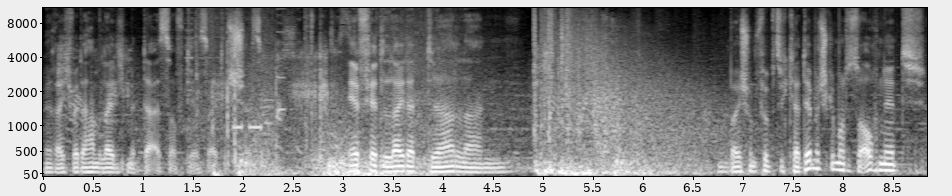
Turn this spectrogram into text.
Mehr Reichweite haben wir leider nicht mehr. Da ist auf der Seite. Scheiße. Er fährt leider da lang. Wobei schon 50k Damage gemacht, ist auch nett.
